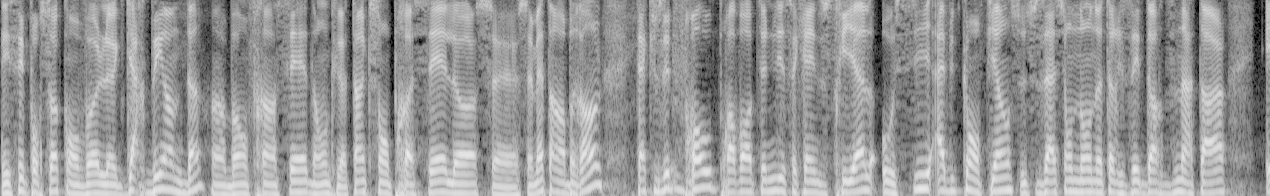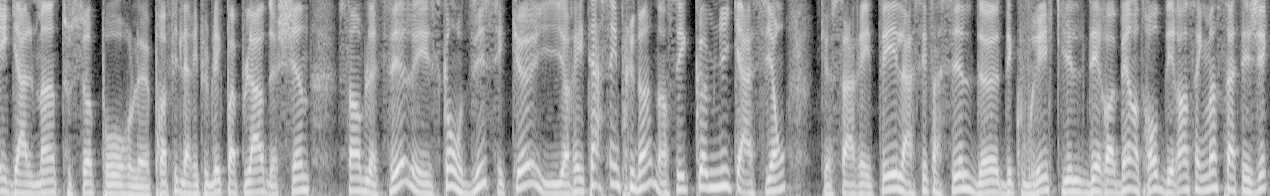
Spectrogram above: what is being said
Et c'est pour ça qu'on va le garder en dedans, en bon français. Donc, le temps que son procès là se, se mette en branle, il est accusé de fraude pour avoir obtenu des secrets industriels, aussi abus de confiance, utilisation non autorisée d'ordinateurs, également tout ça pour le profit de la République populaire de Chine, semble-t-il. Et ce qu'on dit, c'est qu'il aurait été assez imprudent dans ses communications, que ça aurait été assez facile de découvrir qu'il dérobait, entre autres, des renseignements stratégiques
